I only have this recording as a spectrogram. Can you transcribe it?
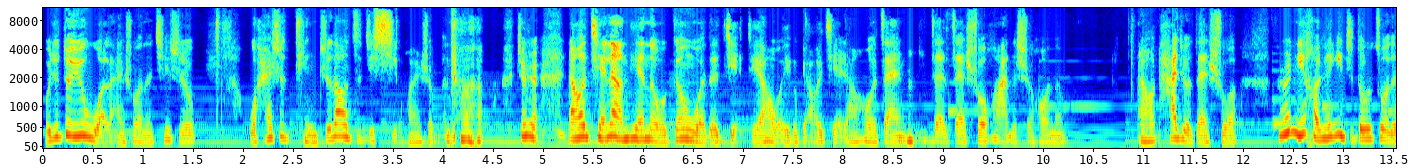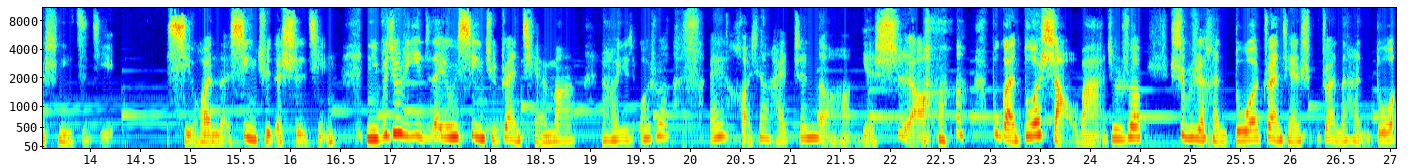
我觉得对于我来说呢，其实我还是挺知道自己喜欢什么的。就是，然后前两天呢，我跟我的姐姐哈，我一个表姐，然后在在在说话的时候呢。然后她就在说：“她说你好像一直都做的是你自己喜欢的兴趣的事情，你不就是一直在用兴趣赚钱吗？”然后我说：“哎，好像还真的哈，也是啊，不管多少吧，就是说是不是很多赚钱是赚的很多，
